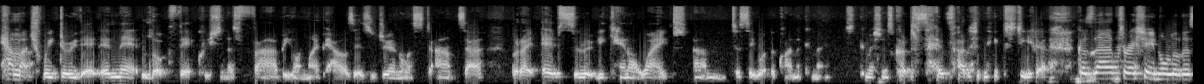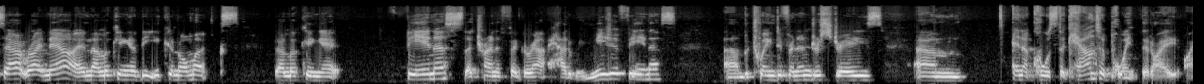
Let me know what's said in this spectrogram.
how much we do that. And that look, that question is far beyond my powers as a journalist to answer. But I absolutely cannot wait um, to see what the Climate Commission's got to say about it next year because they're thrashing all of this out right now, and they're looking at the economics. They're looking at fairness. They're trying to figure out how do we measure fairness um, between different industries. Um, and of course, the counterpoint that I, I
